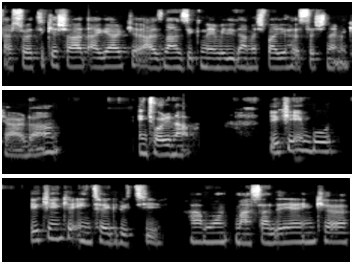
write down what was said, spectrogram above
در صورتی که شاید اگر که از نزدیک نمیدیدمش و یا حسش نمی‌کردم اینطوری نبود. یکی این بود یکی اینکه integrity همون مسئله این که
